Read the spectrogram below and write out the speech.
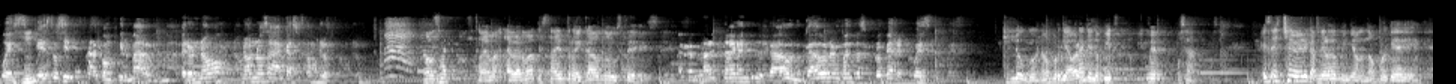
pues que esto sirve para confirmar, pero no, no nos hagan caso, estamos locos. No, además, la verdad está dentro de cada uno de ustedes. La verdad está dentro de cada uno, cada uno encuentra su propia respuesta. Qué loco, ¿no? Porque ahora que lo pienso, o sea, es, es chévere cambiar de opinión, ¿no? Porque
